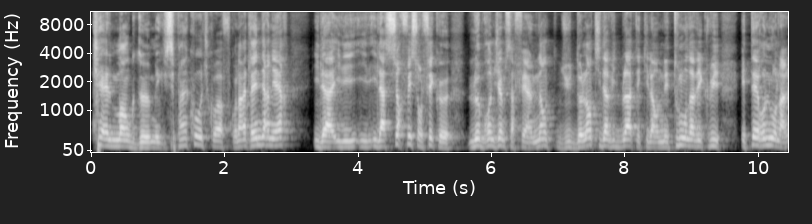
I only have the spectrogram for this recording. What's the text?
Quel manque de. Mais c'est pas un coach, quoi. Faut qu'on arrête. L'année dernière, il a, il, il- il a surfé sur le fait que LeBron James a fait un, du, de l'anti-David Blatt et qu'il a emmené tout le monde avec lui. Et Tyronn Lue, on a,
